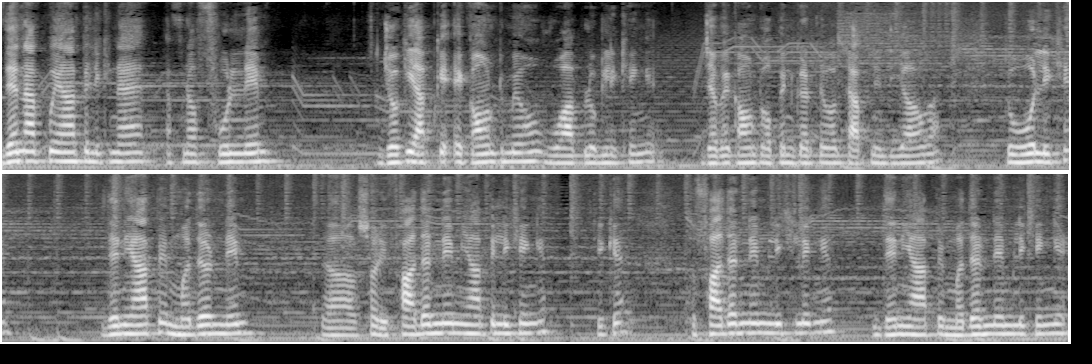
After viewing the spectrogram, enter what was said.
देन आपको यहाँ पे लिखना है अपना फुल नेम जो कि आपके अकाउंट में हो, वो आप लोग लिखेंगे। जब अकाउंट ओपन करते वक्त आपने दिया होगा तो वो लिखें। देन यहाँ पे mother name sorry father name यहाँ पे लिखेंगे, ठीक है? तो फादर नेम लिख लेंगे। देन यहाँ पे मदर नेम लिखेंगे।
